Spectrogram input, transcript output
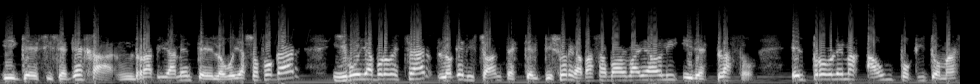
y que si se queja rápidamente lo voy a sofocar y voy a aprovechar lo que he dicho antes, que el Pisuerga pasa por Valladolid y desplazo el problema a un poquito más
